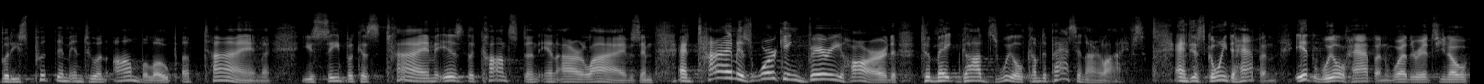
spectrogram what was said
but he's put them into an envelope of time. You see, because time is the constant in our lives. And, and time is working very hard to make God's will come to pass in our lives. And it's going to happen. It will happen, whether it's, you know,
